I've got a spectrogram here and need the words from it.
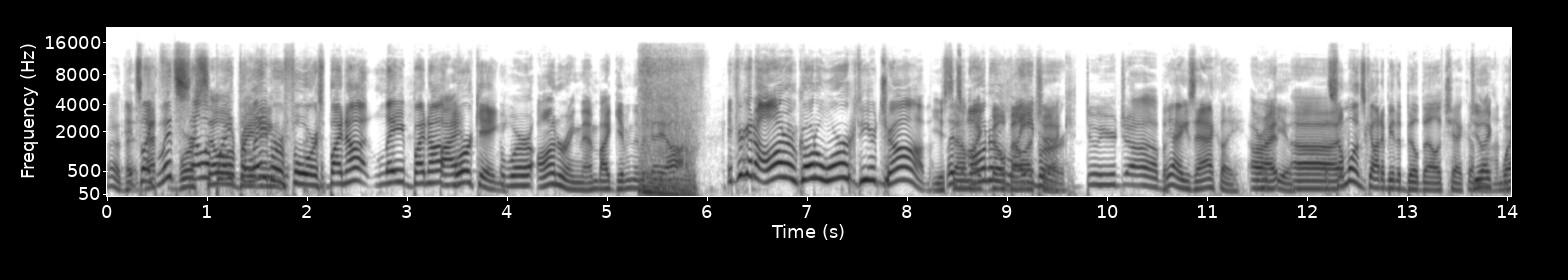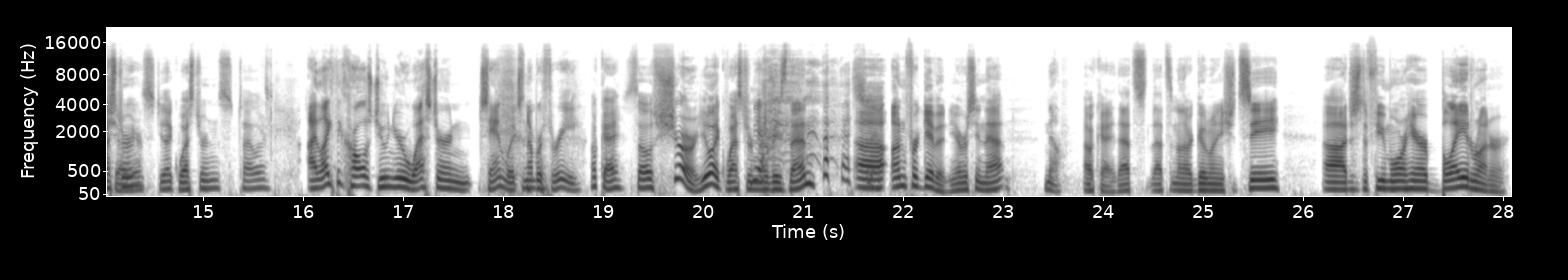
Oh, that- It's like let's celebrate the labor force by not la- by not by- working. We're honoring them by giving them a day off. If you're gonna honor them, go to work, do your job. You let's sound like honor Bill labor. Belichick. Do your job. Yeah, exactly. All right, uh, Someone's got to be the Bill Belichick. Do you like westerns? Do you like westerns, Tyler? I like the Carl's Jr. Western sandwich, number three. Okay, so sure, you like western movies then. uh, Unforgiven. You ever seen that? No, Okay, that's that's another good one you should see. Uh, just a few more here. Blade Runner.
